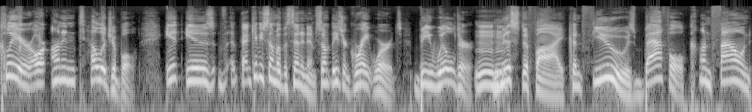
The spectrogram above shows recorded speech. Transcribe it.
clear, or unintelligible. It is. I'll give you some of the synonyms. Some these are great words: bewilder, mm-hmm. mystify, confuse, baffle, confound,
